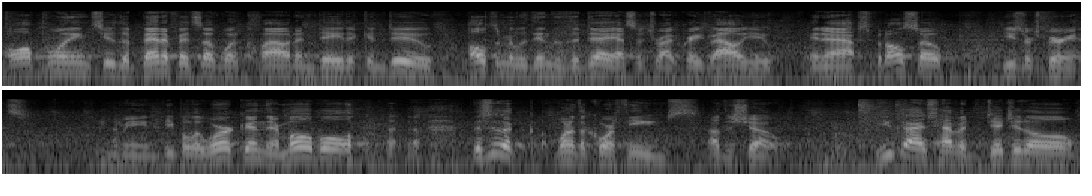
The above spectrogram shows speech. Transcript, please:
all pointing to the benefits of what cloud and data can do. Ultimately, at the end of the day, has to drive great value in apps, but also user experience. I mean, people are working, they're mobile. this is a, one of the core themes of the show. You guys have a digital,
